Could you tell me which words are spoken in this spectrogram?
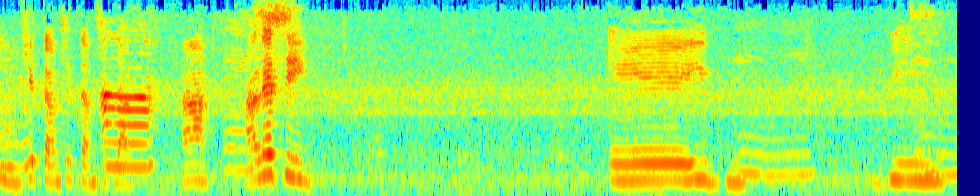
Oh, sit down, sit down, sit down. Ah, ah, let's sing. A, B.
